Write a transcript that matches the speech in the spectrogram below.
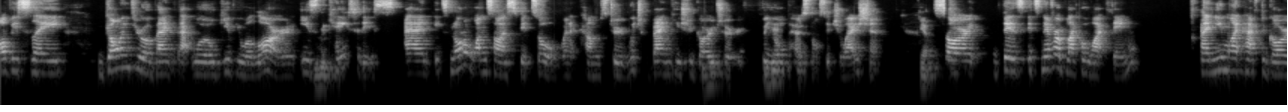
obviously, going through a bank that will give you a loan is the mm-hmm. key to this. And it's not a one size fits all when it comes to which bank you should go mm-hmm. to for mm-hmm. your personal situation. Yeah. So there's it's never a black or white thing. And you might have to go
